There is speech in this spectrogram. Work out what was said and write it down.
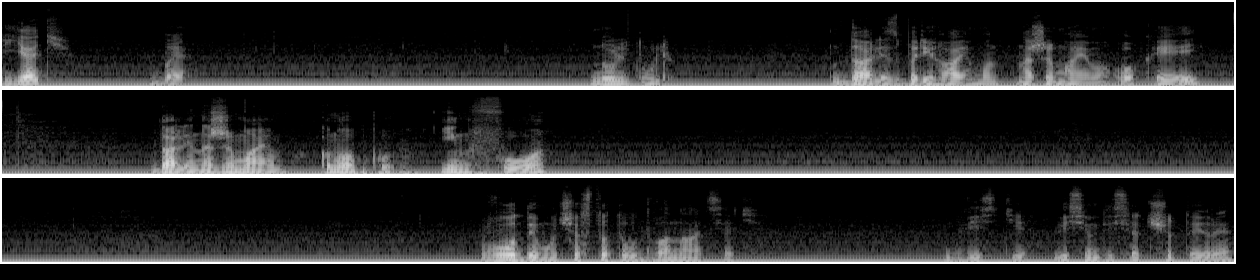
5 Б 00. Далі зберігаємо, нажимаємо ОК. Далі нажимаємо кнопку Інфо. Вводимо частоту 12 284.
